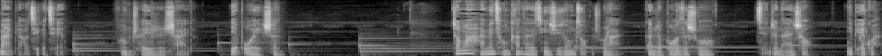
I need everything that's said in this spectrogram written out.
卖不了几个钱，风吹日晒的，也不卫生。张妈还没从刚才的情绪中走出来，梗着脖子说：“闲着难受，你别管。”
